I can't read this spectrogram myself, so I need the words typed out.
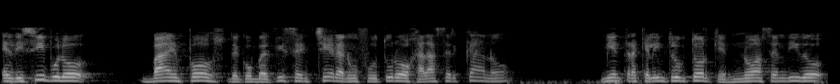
el discípulo va en pos de convertirse en chera en un futuro ojalá cercano, mientras que el instructor, que no ha ascendido,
